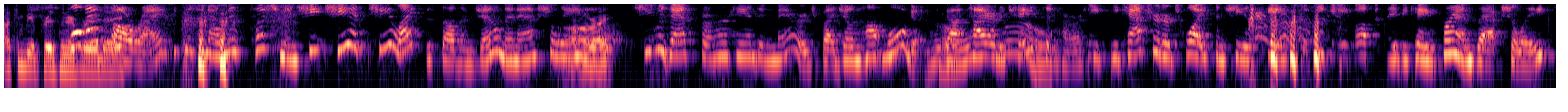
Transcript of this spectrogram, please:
I can be a prisoner well, for a that's day. all right because you know Miss Cushman, she she had, she liked the Southern gentleman. Actually, All right. uh, she was asked for her hand in marriage by John Hunt Morgan, who got Oh, tired of wow. chasing her. He he captured her twice and she escaped, so he gave up and they became friends actually.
